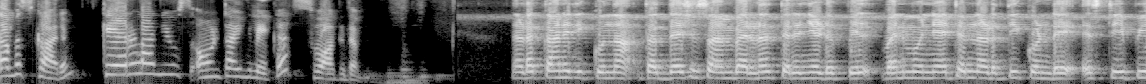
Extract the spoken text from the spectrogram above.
നമസ്കാരം. കേരള ന്യൂസ് ഓൺ ടൈമിലേക്ക് സ്വാഗതം. നടക്കാനിരിക്കുന്ന തദ്ദേശ സ്വയംഭരണ തെരഞ്ഞെടുപ്പിൽ വൻ മുന്നേറ്റം നടത്തിക്കൊണ്ട് എസ് ടി പി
